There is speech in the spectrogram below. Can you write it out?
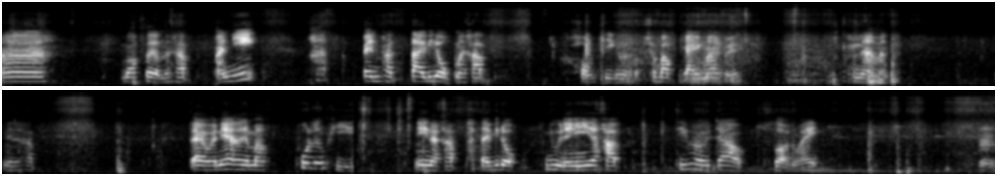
อ่าบอกเสริมนะครับ อันนี้เป็นพัดไตรปิฎกนะครับ ของจริงเลยฉบับใหญ่มากเลยขนาดมันนี่นะครับ แต่วันนี้เราจะมาพูดเรื่องผี นี่นะครับพัดไตรปิฎกอยู่ในนี้นะครับ ที่พระพุทธเจ้าสอนไว้ อืม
